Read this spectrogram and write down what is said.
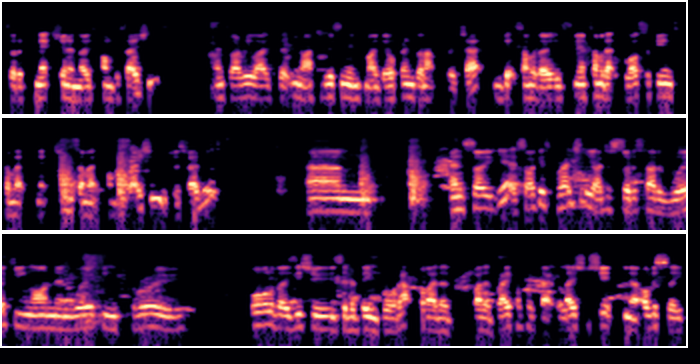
sort of connection and those conversations. And so I realized that, you know, I could listen in to my girlfriends on Up for a Chat and get some of those, you know, some of that philosophy and some of that connection, some of that conversation, which was fabulous. Um, and so, yeah, so I guess gradually I just sort of started working on and working through all of those issues that have been brought up by the, by the breakup of that relationship. You know, obviously,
